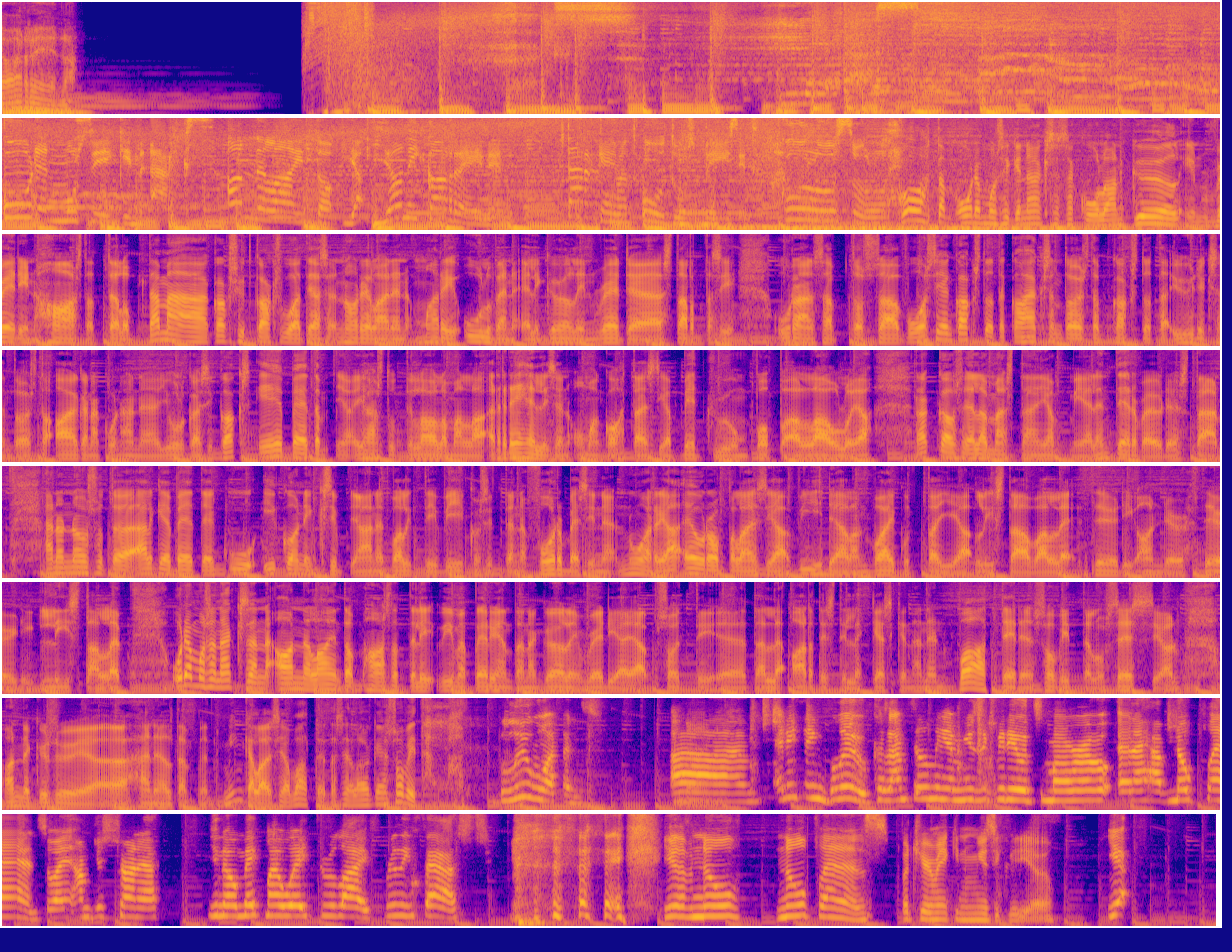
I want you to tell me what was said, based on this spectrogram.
Yle Areena. Tärkeimmät uutuusbiisit kuuluu sulle. Kohta Uuden musiikin Xssä kuullaan Girl in Redin haastattelu. Tämä 22-vuotias norjalainen Mari Ulven eli Girl in Red äh, starttasi uransa tuossa vuosien 2018-2019 aikana, kun hän äh, julkaisi kaksi EPtä ja ihastutti laulamalla rehellisen omakohtaisia bedroom pop-lauluja rakkauselämästään ja mielenterveydestään. Hän on noussut äh, LGBTQ-ikoniksi ja hänet valittiin viikko sitten Forbesin nuoria eurooppalaisia viihdealan vaikuttajia listaavalle 30 Under 30 listalle. Uudemmoisen Xn Anne Lainto haastatteli viime perjantaina Girl in Redia ja soitti äh, tälle artistille kesken hänen vaatteiden sovittelusession. Anne kysyi äh, häneltä, että minkälaisia vaatteita siellä oikein sovitellaan. Blue ones. Um, anything blue, because I'm filming a music video tomorrow and I have no plan. So I, I'm just trying to, you know, make my way through life really fast. you have no no plans, but you're making a music video. Yep.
